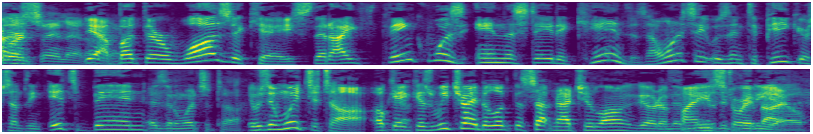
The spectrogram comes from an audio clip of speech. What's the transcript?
you weren't saying that Yeah, already. but there was a case that I think was in the state of Kansas. I want to say it was in Topeka or something. It's been. It was in Wichita. It was in Wichita. Okay, because we tried to look this up not too long ago to The find the music story about video. it.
